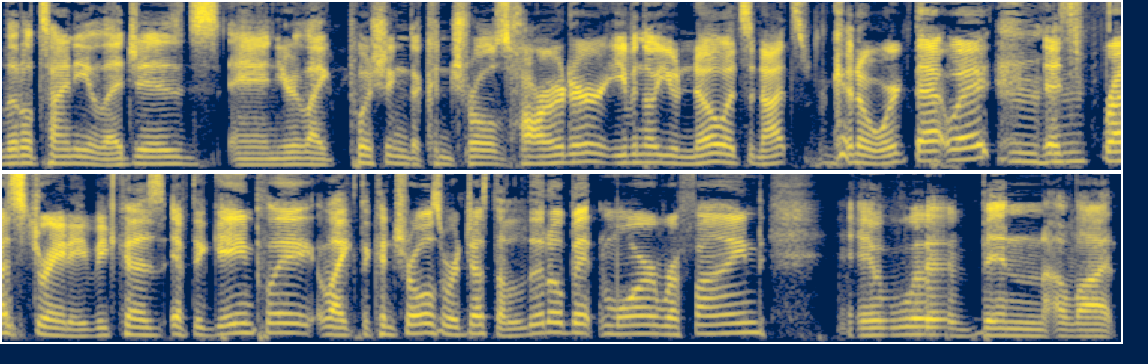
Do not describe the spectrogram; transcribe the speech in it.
little tiny ledges and you're like pushing the controls harder, even though you know it's not gonna work that way, it's frustrating because if the gameplay, like the controls were just a little bit more refined, it would have been a lot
